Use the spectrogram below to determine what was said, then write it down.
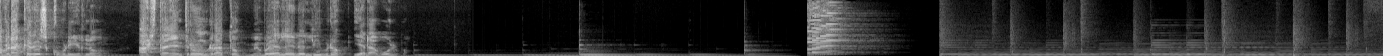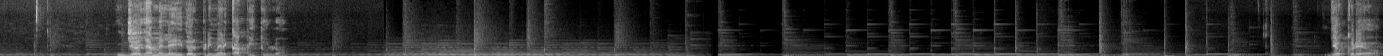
Habrá que descubrirlo. Hasta dentro de un rato. Me voy a leer el libro y ahora vuelvo. Yo ya me he leído el primer capítulo. Yo creo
